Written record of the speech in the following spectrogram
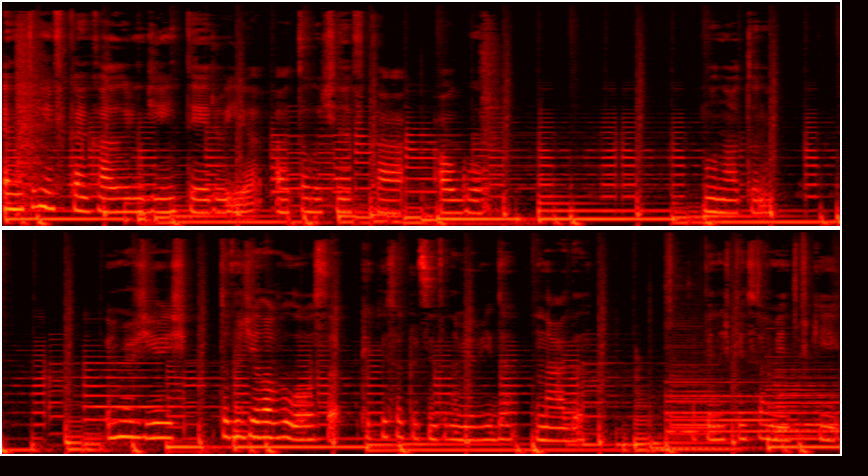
É muito ruim ficar em casa um dia inteiro e a, a tua rotina ficar algo monótono. Meus dias, todo dia lavo louça. O que, que isso acrescenta na minha vida? Nada. Apenas pensamentos que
